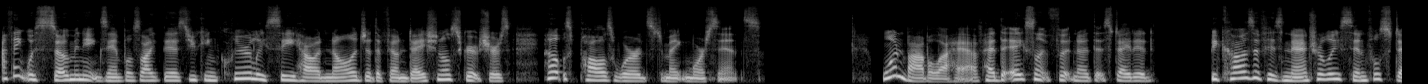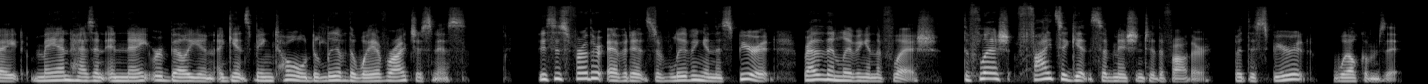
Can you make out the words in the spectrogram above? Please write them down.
I think with so many examples like this, you can clearly see how a knowledge of the foundational scriptures helps Paul's words to make more sense. One Bible I have had the excellent footnote that stated, Because of his naturally sinful state, man has an innate rebellion against being told to live the way of righteousness. This is further evidence of living in the Spirit rather than living in the flesh. The flesh fights against submission to the Father, but the Spirit welcomes it.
